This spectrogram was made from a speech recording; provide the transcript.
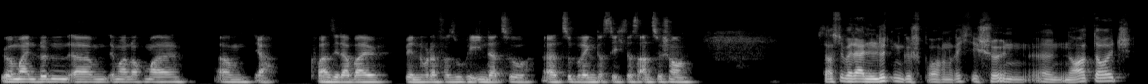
über meinen Lüden ähm, immer noch mal, ähm, ja, quasi dabei bin oder versuche ihn dazu äh, zu bringen, dass sich das anzuschauen. Du hast über deine Lütten gesprochen, richtig schön äh, norddeutsch.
